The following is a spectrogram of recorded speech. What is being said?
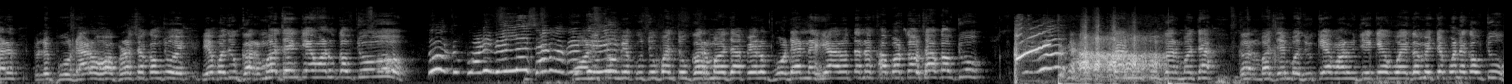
પેલી ભોડાર પેલી ભોડારો વાપરો છો કહું છું એ- બધું ઘરમાં જઈને કહેવાનું કહું છું. કોની તો મેં પૂછ્યું પણ તું ઘરમાં જા પેલો ભોડાર નહીં આવ્યો તને ખબર તો છે કહું છું. તું ઘરમાં જા ઘરમાં જઈને બધું કહેવાનું જે કેવું હોય ગમે તે પણ કહું છું.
